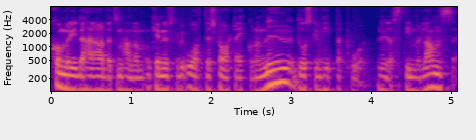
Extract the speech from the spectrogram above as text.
kommer det ju det här arbetet som handlar om, okej nu ska vi återstarta ekonomin, då ska vi hitta på nya stimulanser.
